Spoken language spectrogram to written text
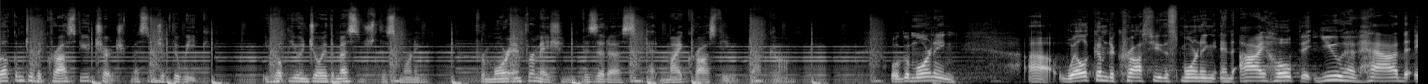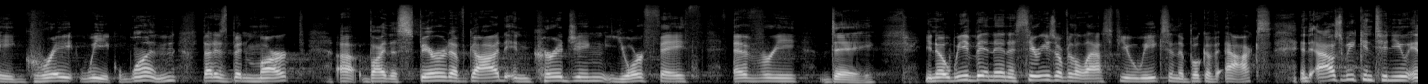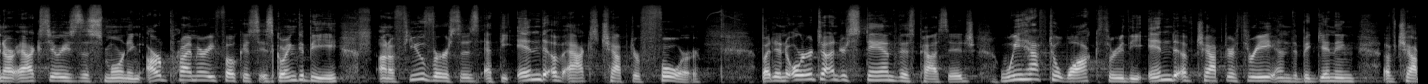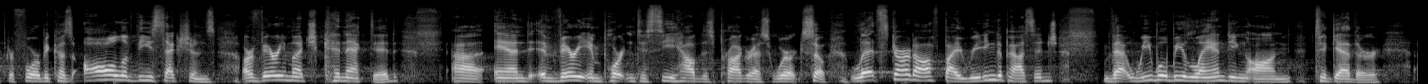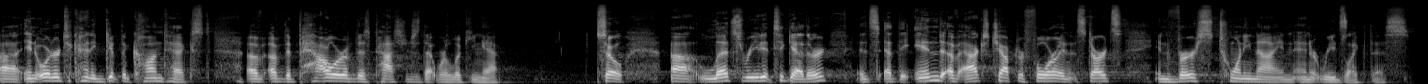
Welcome to the Crossview Church Message of the Week. We hope you enjoy the message this morning. For more information, visit us at mycrossview.com. Well, good morning. Uh, welcome to Crossview this morning, and I hope that you have had a great week. One that has been marked uh, by the Spirit of God encouraging your faith every day. You know, we've been in a series over the last few weeks in the book of Acts, and as we continue in our Acts series this morning, our primary focus is going to be on a few verses at the end of Acts chapter 4. But in order to understand this passage, we have to walk through the end of chapter 3 and the beginning of chapter 4 because all of these sections are very much connected uh, and, and very important to see how this progress works. So let's start off by reading the passage that we will be landing on together uh, in order to kind of get the context of, of the power of this passage that we're looking at. So uh, let's read it together. It's at the end of Acts chapter 4, and it starts in verse 29, and it reads like this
